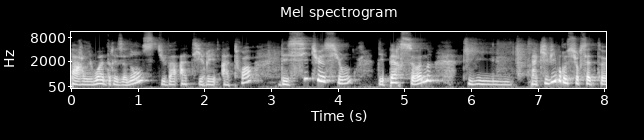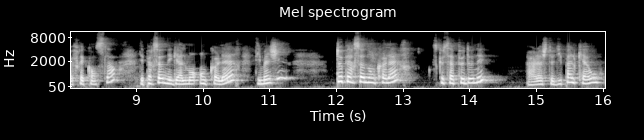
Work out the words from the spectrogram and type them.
par loi de résonance, tu vas attirer à toi des situations, des personnes qui, bah, qui vibrent sur cette fréquence-là, des personnes également en colère. T'imagines? Deux personnes en colère, ce que ça peut donner? Alors là, je te dis pas le chaos,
